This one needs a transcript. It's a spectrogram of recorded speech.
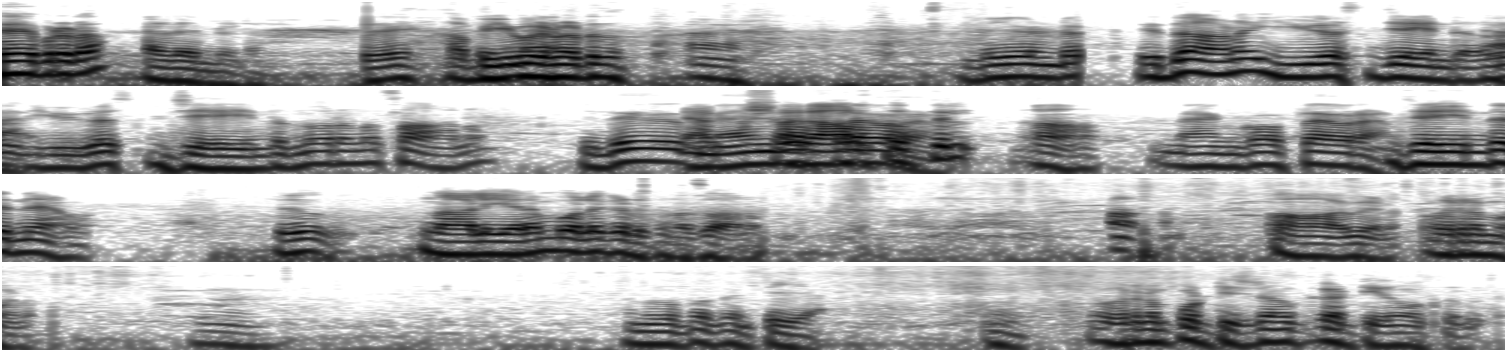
ഹൈബ്രിഡാ അതെ അബി ഇതാണ് യു എസ് ജെയിന്റ് അത് യു എസ് ജെയിന്റ് എന്ന് പറയുന്ന സാധനം. ഇത് അക്ഷരാർത്ഥത്തിൽ ആ. മാംഗോ ഫ്ലേവറാണ് ജെയിന്റ് തന്നെയാണ്. ഒരു നാളികേരം പോലെ കിടക്കുന്ന സാധനം. ആ. വേണം. ഒരെണ്ണം വീണ്. നമുക്കിപ്പോൾ കട്ട് ചെയ്യാം. ഒരെണ്ണം പൊട്ടിച്ച് നമുക്ക് കട്ട് ചെയ്ത് നോക്കുന്നത്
